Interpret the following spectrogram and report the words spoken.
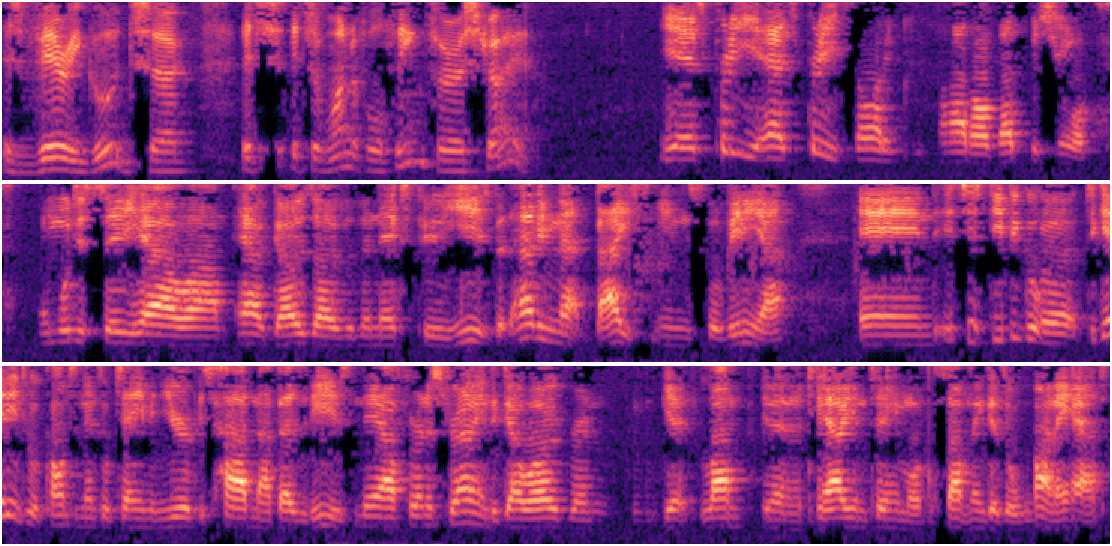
is very good. So it's it's a wonderful thing for Australia. Yeah, it's pretty it's pretty exciting to be part of. That's for sure. And we'll just see how um, how it goes over the next few years. But having that base in Slovenia and it's just difficult to get into a continental team in Europe is hard enough as it is. Now, for an Australian to go over and get lumped in an Italian team or something as a one out,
